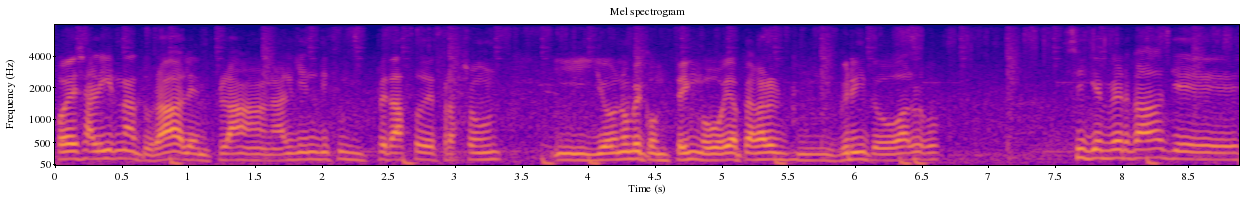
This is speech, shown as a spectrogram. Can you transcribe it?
puede salir natural, en plan, alguien dice un pedazo de frasón y yo no me contengo, voy a pegar un grito o algo. Sí que es verdad que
